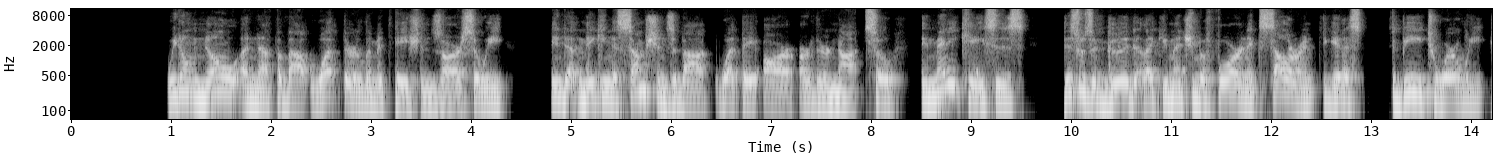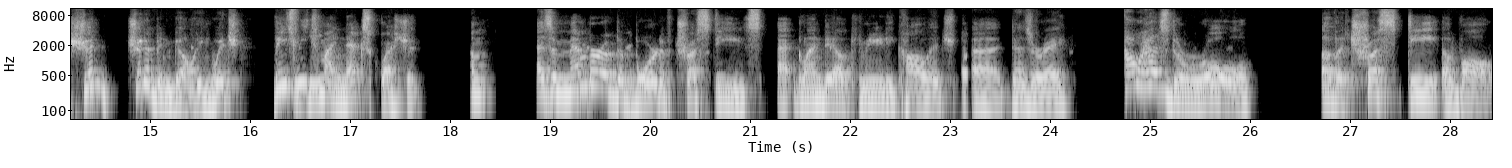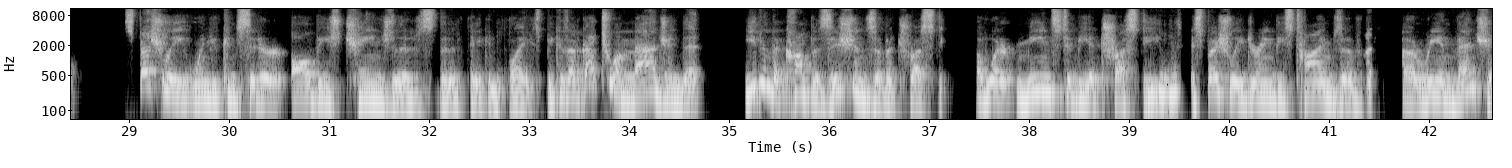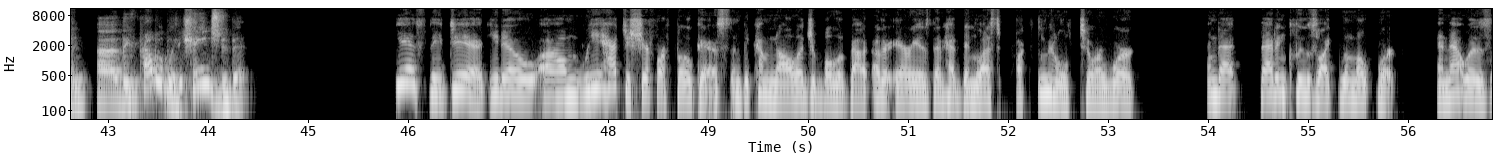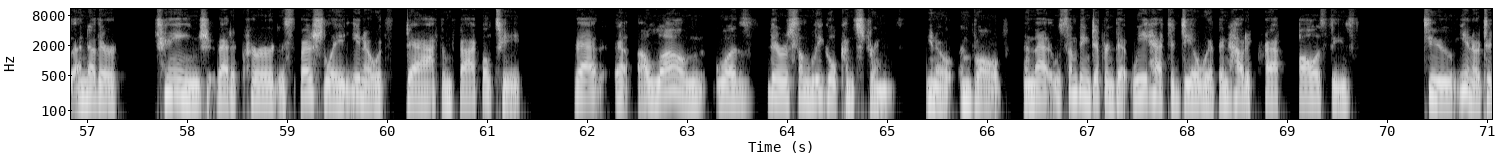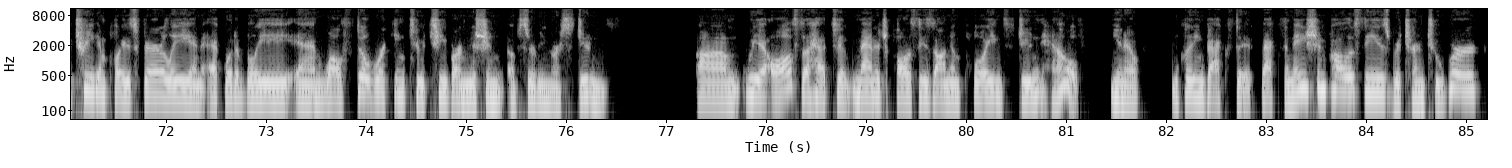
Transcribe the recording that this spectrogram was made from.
we don't know enough about what their limitations are so we end up making assumptions about what they are or they're not. So in many cases this was a good like you mentioned before an accelerant to get us to be to where we should should have been going which leads me to mm-hmm. my next question. Um, as a member of the board of trustees at glendale community college uh, desiree how has the role of a trustee evolved, especially when you consider all these changes that have taken place? Because I've got to imagine that even the compositions of a trustee, of what it means to be a trustee, mm-hmm. especially during these times of uh, reinvention, uh, they've probably changed a bit. Yes, they did. You know, um, we had to shift our focus and become knowledgeable about other areas that had been less proximal to our work. And that that includes like remote work. And that was another change that occurred, especially, you know, with staff and faculty, that uh, alone was there were some legal constraints, you know, involved. And that was something different that we had to deal with and how to craft policies to, you know, to treat employees fairly and equitably and while still working to achieve our mission of serving our students. Um, we also had to manage policies on employee and student health, you know, including vac- vaccination policies, return to work,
